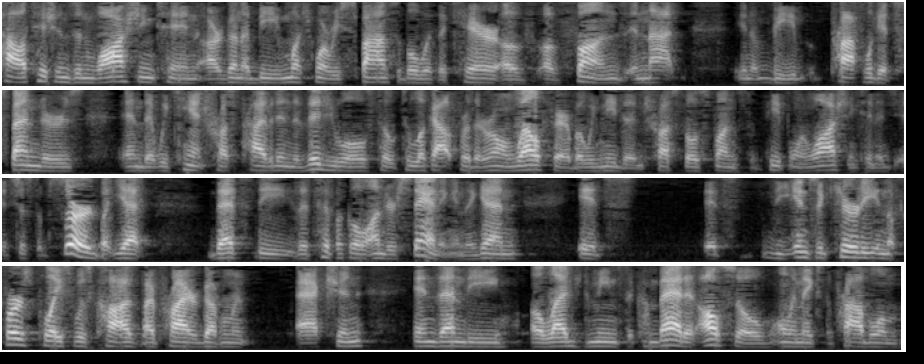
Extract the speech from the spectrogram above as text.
politicians in Washington are going to be much more responsible with the care of, of funds and not you know, be profligate spenders and that we can't trust private individuals to, to look out for their own welfare, but we need to entrust those funds to people in Washington. It, it's just absurd, but yet that's the, the typical understanding. And again, it's, it's the insecurity in the first place was caused by prior government action and then the alleged means to combat it also only makes the problem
